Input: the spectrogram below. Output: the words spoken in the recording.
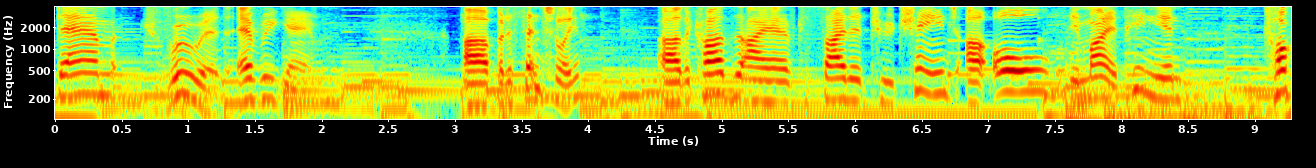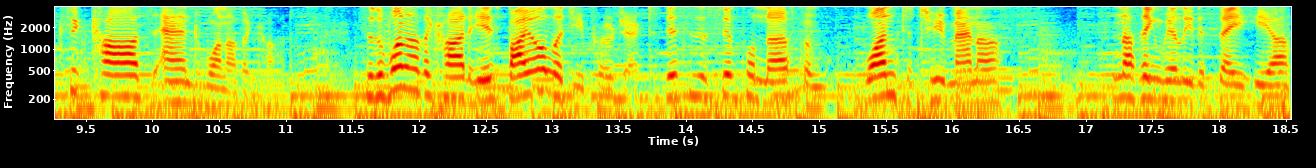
damn druid every game. Uh, but essentially, uh, the cards that I have decided to change are all, in my opinion, toxic cards and one other card. So the one other card is Biology Project. This is a simple nerf from 1 to 2 mana. Nothing really to say here.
